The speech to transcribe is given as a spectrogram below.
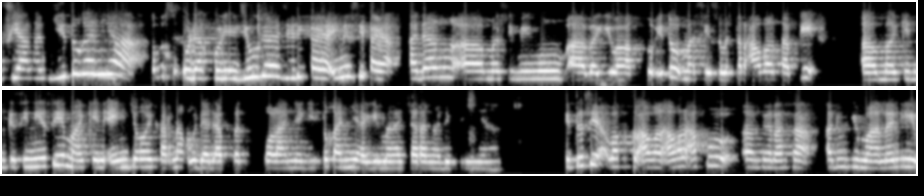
kesiangan gitu kan ya. Terus udah kuliah juga jadi kayak ini sih kayak kadang uh, masih bingung uh, bagi waktu. Itu masih semester awal tapi uh, makin ke sini sih makin enjoy karena udah dapet polanya gitu kan ya gimana cara ngadepinnya itu sih waktu awal-awal aku uh, ngerasa aduh gimana nih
